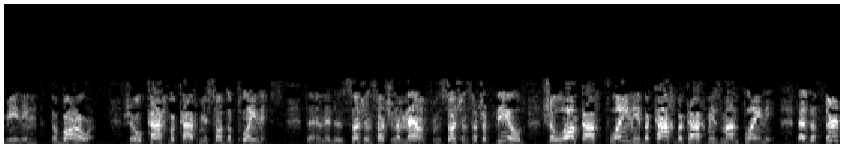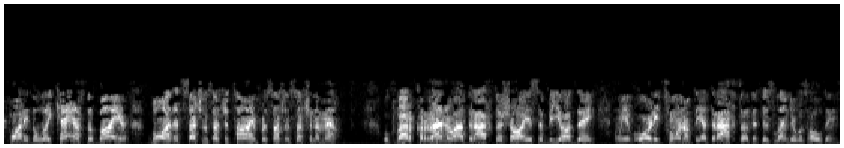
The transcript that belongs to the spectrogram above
meaning the borrower. Shehu kach v'kach misada plenis, and it is such and such an amount from such and such a field, shalokach pleni bekach bekach mizman pleni, that the third party, the lekeach, the buyer, bought at such and such a time for such and such an amount. And we have already torn up the adrachta that this lender was holding.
